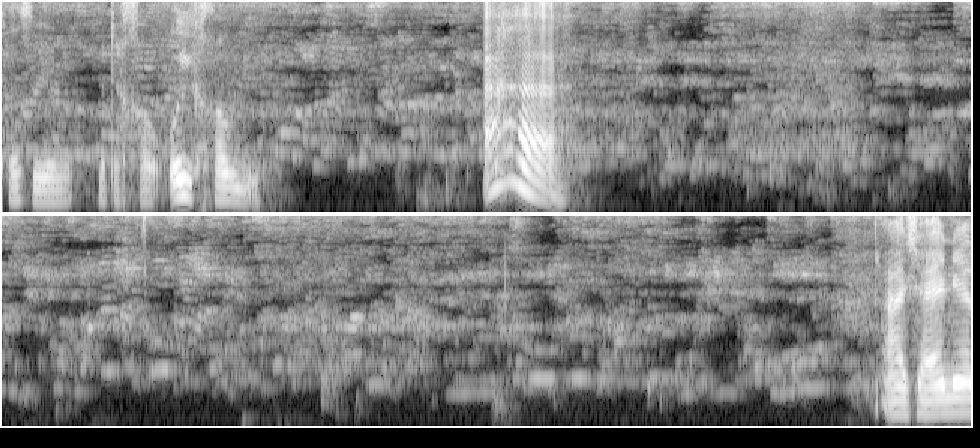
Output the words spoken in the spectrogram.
ถ้าซื้อมันจะเข้า เอ้ย เข้าอยู่อ่า อ่าใช้อันเนี้ย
